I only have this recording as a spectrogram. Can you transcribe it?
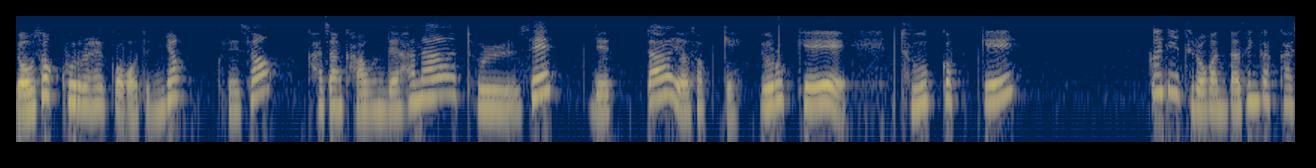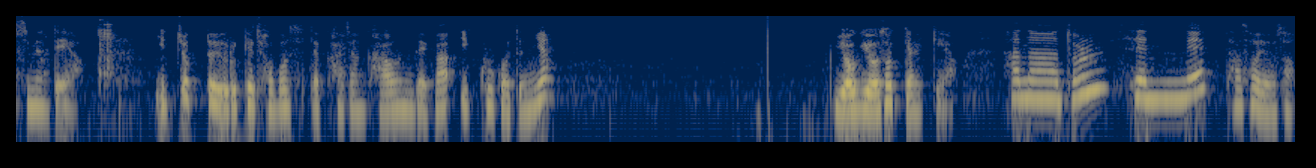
여섯 코를 할 거거든요. 그래서 가장 가운데 하나, 둘, 셋, 넷, 다 여섯 개. 요렇게 두껍게 끈이 들어간다 생각하시면 돼요. 이쪽도 이렇게 접었을 때 가장 가운데가 이 코거든요. 여기 여섯 개 할게요. 하나, 둘, 셋, 넷, 다섯, 여섯.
